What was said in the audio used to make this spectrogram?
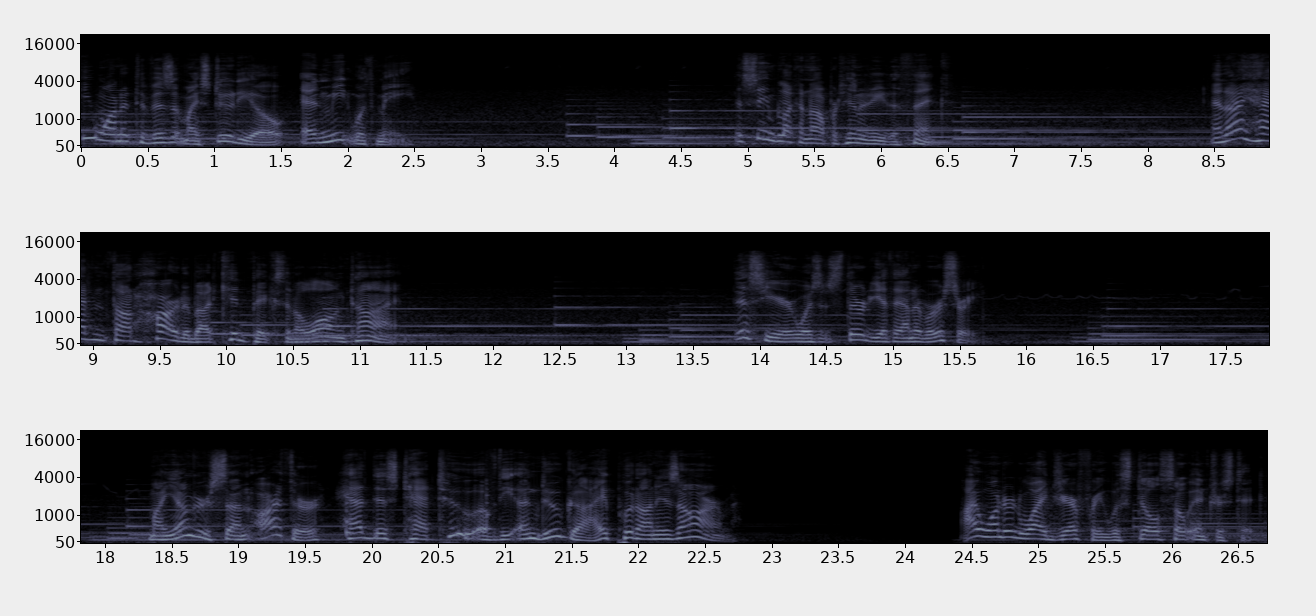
He wanted to visit my studio and meet with me. It seemed like an opportunity to think. And I hadn't thought hard about KidPix in a long time. This year was its 30th anniversary. My younger son Arthur had this tattoo of the undo guy put on his arm. I wondered why Jeffrey was still so interested.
